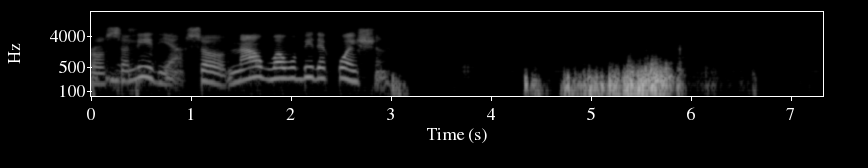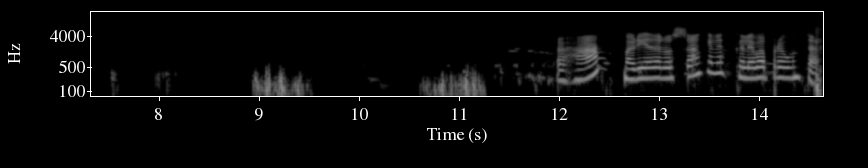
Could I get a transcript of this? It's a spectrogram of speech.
Rosa Lidia. So now what would be the question? Ajá, María de Los Ángeles, ¿qué le va a preguntar?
